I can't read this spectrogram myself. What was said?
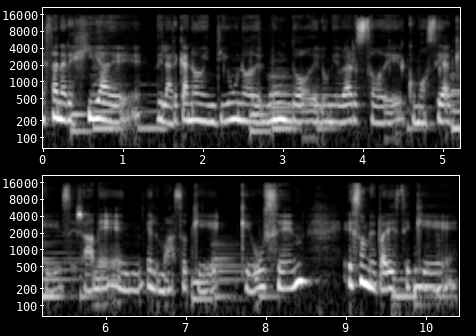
esa energía del arcano 21, del mundo, del universo, de como sea que se llame en el mazo que, usen. Eso me parece que,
